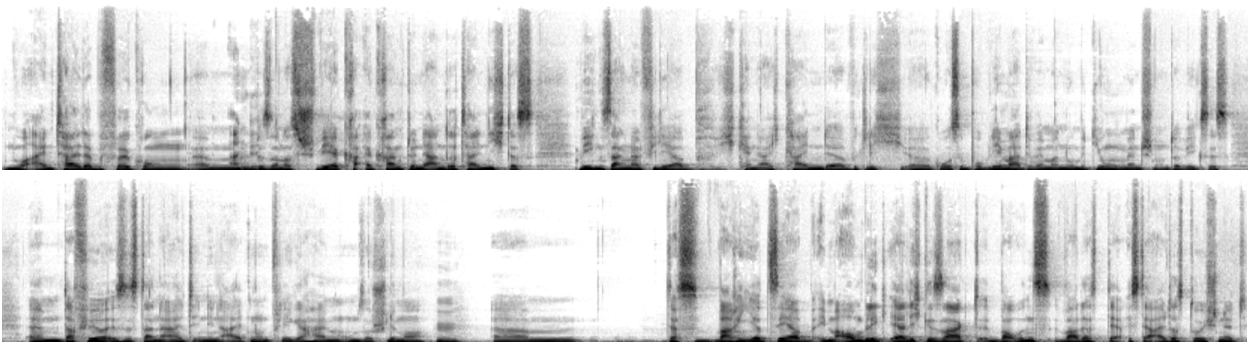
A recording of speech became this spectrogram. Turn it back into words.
nur ein Teil der Bevölkerung ähm, besonders schwer erkrankt und der andere Teil nicht. Deswegen sagen dann viele, ja, ich kenne eigentlich keinen, der wirklich äh, große Probleme hatte, wenn man nur mit jungen Menschen unterwegs ist. Ähm, dafür ist es dann halt in den Alten- und Pflegeheimen umso schlimmer. Hm. Ähm, das variiert sehr. Im Augenblick, ehrlich gesagt, bei uns war das, der, ist der Altersdurchschnitt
